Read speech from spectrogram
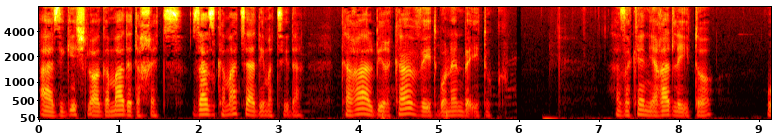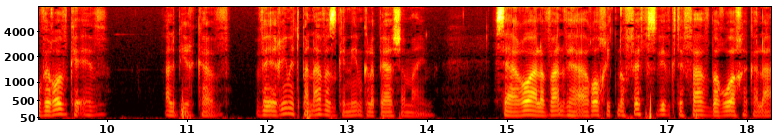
אז הגיש לו הגמד את החץ, זז כמה צעדים הצידה, קרא על ברכיו והתבונן באיתוק. הזקן ירד לאיתו, וברוב כאב, על ברכיו, והרים את פניו הזקנים כלפי השמיים. שערו הלבן והארוך התנופף סביב כתפיו ברוח הקלה,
